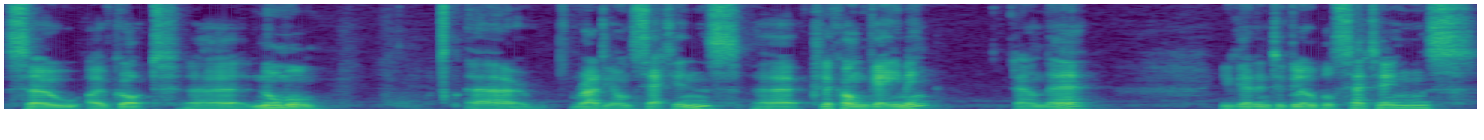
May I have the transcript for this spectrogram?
So I've got uh, normal uh, Radeon settings. Uh, click on Gaming down there. You get into Global Settings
